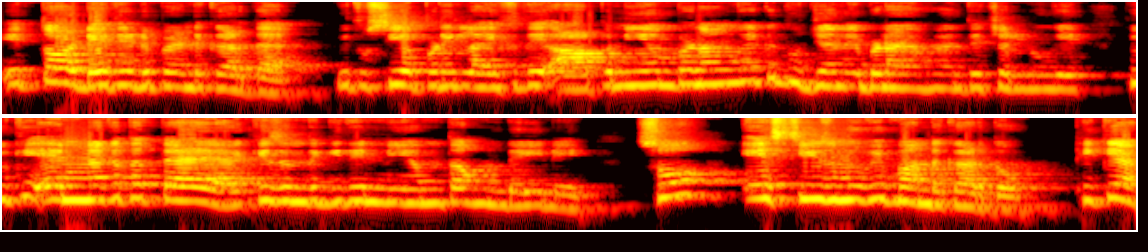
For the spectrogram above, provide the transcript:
ਇਹ ਤੁਹਾਡੇ ਤੇ ਡਿਪੈਂਡ ਕਰਦਾ ਹੈ ਵੀ ਤੁਸੀਂ ਆਪਣੀ ਲਾਈਫ ਦੇ ਆਪ ਨਿਯਮ ਬਣਾਓਗੇ ਕਿ ਦੂਜਿਆਂ ਦੇ ਬਣਾਏ ਹੋਇਆਂ ਤੇ ਚੱਲੋਗੇ? ਕਿਉਂਕਿ ਇੰਨਾ ਕੁ ਤਾਂ ਤੈਅ ਹੈ ਕਿ ਜ਼ਿੰਦਗੀ ਦੇ ਨਿਯਮ ਤਾਂ ਹੁੰਦੇ ਹੀ ਨੇ। ਸੋ ਇਸ ਚੀਜ਼ ਨੂੰ ਵੀ ਬੰਦ ਕਰ ਦਿਓ, ਠੀਕ ਹੈ?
